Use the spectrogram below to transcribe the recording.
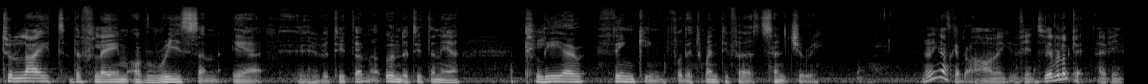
To light the flame of reason är huvudtiteln. Undertiteln är Clear thinking for the 21st century. Det är ganska bra. Ja, fint. Det är väl okej? Fint.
